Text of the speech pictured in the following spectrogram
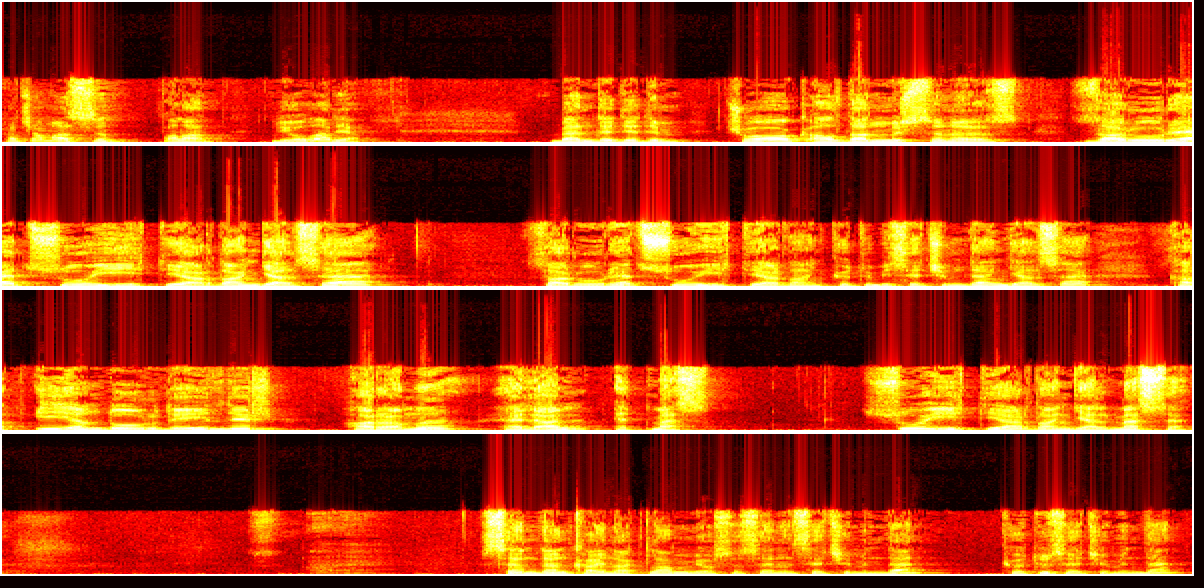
kaçamazsın falan diyorlar ya. Ben de dedim çok aldanmışsınız. Zaruret su ihtiyardan gelse zaruret su ihtiyardan kötü bir seçimden gelse katiyen doğru değildir. Haramı helal etmez. Su ihtiyardan gelmezse senden kaynaklanmıyorsa senin seçiminden, kötü seçiminden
